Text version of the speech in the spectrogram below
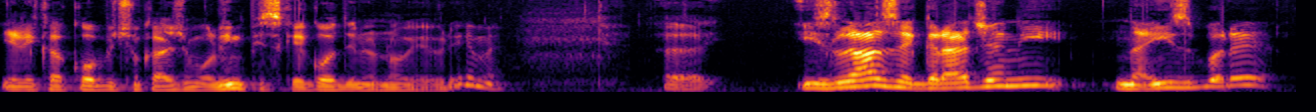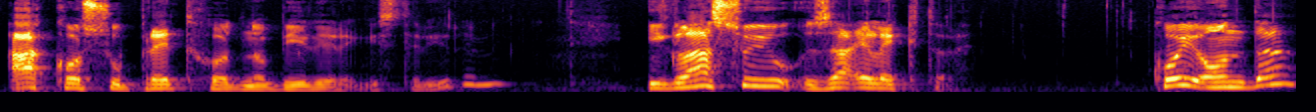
ili kako obično kažemo olimpijske godine u novije vrijeme, e, izlaze građani na izbore ako su prethodno bili registrirani i glasuju za elektore koji onda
